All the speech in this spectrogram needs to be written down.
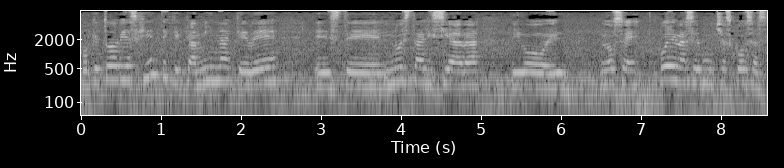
porque todavía es gente que camina, que ve, este, no está aliciada, digo, eh, no sé, pueden hacer muchas cosas,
